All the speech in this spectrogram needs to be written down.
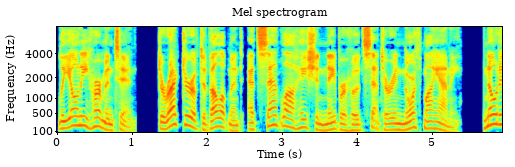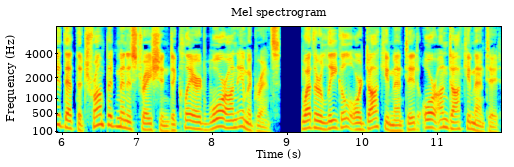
Leonie Hermantin, Director of Development at Sant La Haitian Neighborhood Center in North Miami, noted that the Trump administration declared war on immigrants, whether legal or documented or undocumented.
